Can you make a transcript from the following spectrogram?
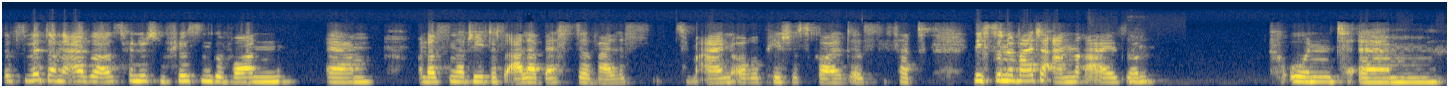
das wird dann also aus finnischen Flüssen gewonnen ähm, und das ist natürlich das Allerbeste, weil es zum einen europäisches Gold ist. Es hat nicht so eine weite Anreise. Und ähm,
